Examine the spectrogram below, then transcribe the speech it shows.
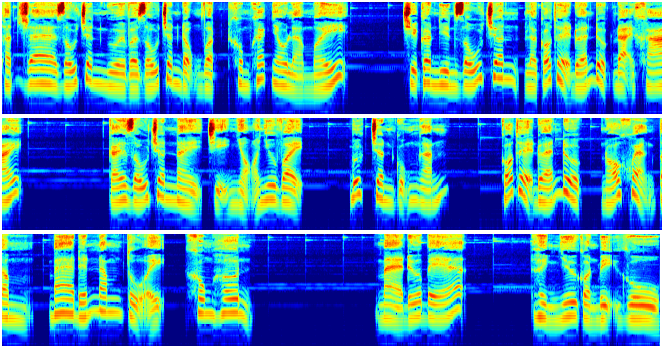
Thật ra dấu chân người và dấu chân động vật không khác nhau là mấy. Chỉ cần nhìn dấu chân là có thể đoán được đại khái. Cái dấu chân này chỉ nhỏ như vậy, bước chân cũng ngắn. Có thể đoán được nó khoảng tầm 3 đến 5 tuổi, không hơn. Mà đứa bé hình như còn bị gù,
